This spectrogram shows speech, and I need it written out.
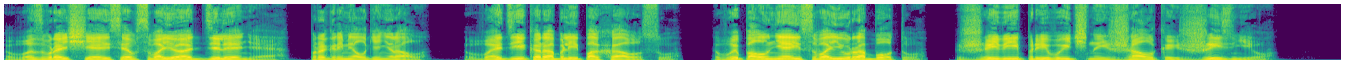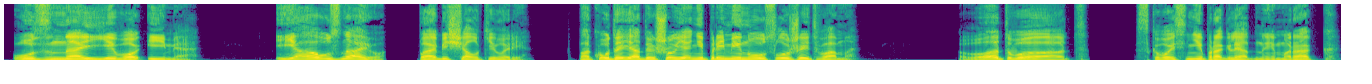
«Возвращайся в свое отделение», — прогремел генерал. Води корабли по хаосу. Выполняй свою работу. Живи привычной жалкой жизнью. Узнай его имя. «Я узнаю», — пообещал Киллари. «Покуда я дышу, я не примину услужить вам». «Вот-вот», — сквозь непроглядный мрак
